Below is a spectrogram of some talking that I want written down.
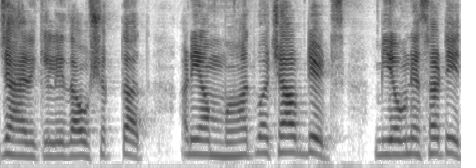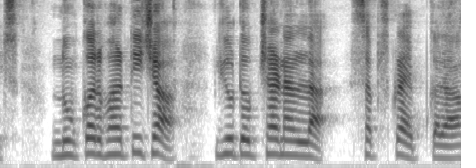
जाहीर केले जाऊ शकतात. आणि या महत्त्वाच्या अपडेट्स मिळवण्यासाठीच नोकर भरतीच्या यूट्यूब चॅनलला सबस्क्राईब करा.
